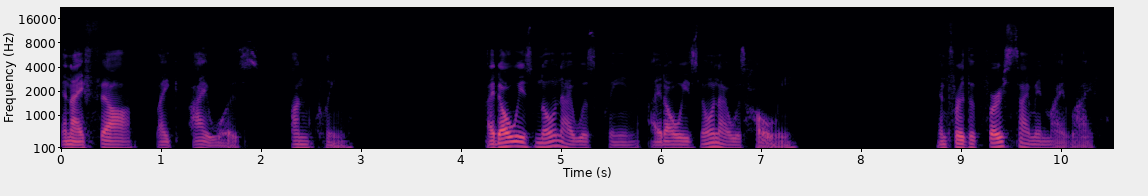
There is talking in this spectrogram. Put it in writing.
and I felt like I was unclean. I'd always known I was clean. I'd always known I was holy. And for the first time in my life,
